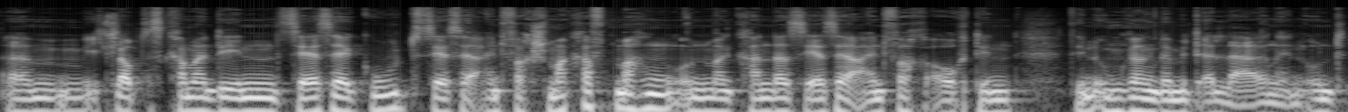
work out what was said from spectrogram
Ähm, ich glaube, das kann man denen sehr, sehr gut, sehr, sehr einfach schmackhaft machen und man kann da sehr, sehr einfach einfach auch den, den Umgang damit erlernen. Und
